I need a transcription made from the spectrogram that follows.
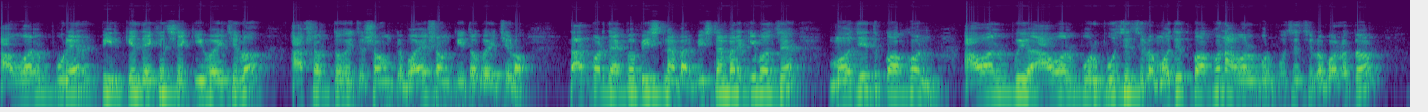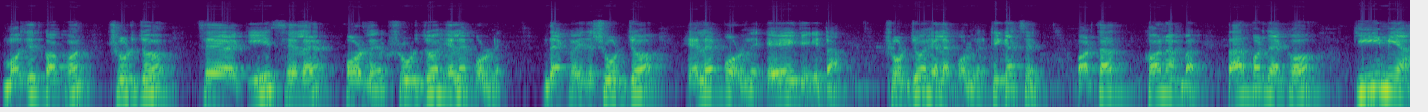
আউয়ালপুরের পীরকে দেখে সে কি হয়েছিল? আসক্ত হয়েছে ভয়ে শঙ্কিত হয়েছিল। তারপর দেখো বিশ নাম্বার। বিশ নাম্বারে কি বলছে? মসজিদ কখন আওয়ালপুর আওয়ালপুর পৌঁছেছিল মসজিদ কখন আওয়ালপুর পুষেছিল বলো তো? মসজিদ কখন? সূর্য কি? ছেলে পড়লে। সূর্য হেলে পড়লে। দেখো এই যে সূর্য হেলে পড়লে। এই যে এটা। সূর্য হেলে পড়লে। ঠিক আছে? অর্থাৎ খ নাম্বার। তারপর দেখো, কি মিয়া?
